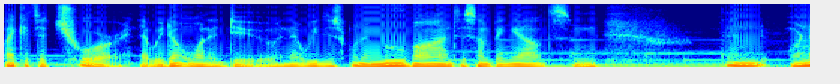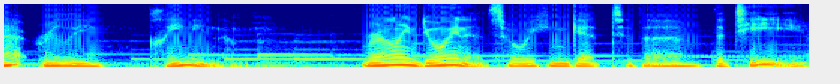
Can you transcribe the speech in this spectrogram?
like it's a chore that we don't want to do and that we just want to move on to something else, and then we're not really cleaning them. We're only doing it so we can get to the, the tea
